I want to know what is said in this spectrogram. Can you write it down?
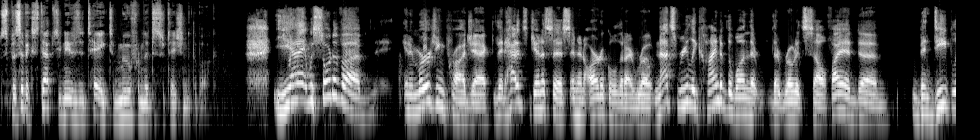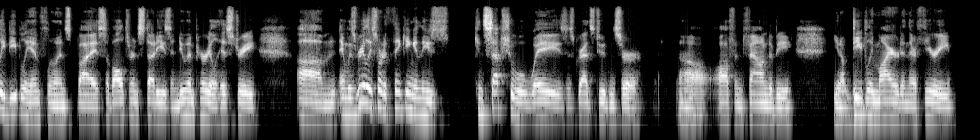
specific steps you needed to take to move from the dissertation to the book? Yeah, it was sort of a an emerging project that had its genesis in an article that I wrote, and that's really kind of the one that that wrote itself. I had. Uh, been deeply, deeply influenced by subaltern studies and new imperial history, um, and was really sort of thinking in these conceptual ways as grad students are uh, often found to be, you know, deeply mired in their theory.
